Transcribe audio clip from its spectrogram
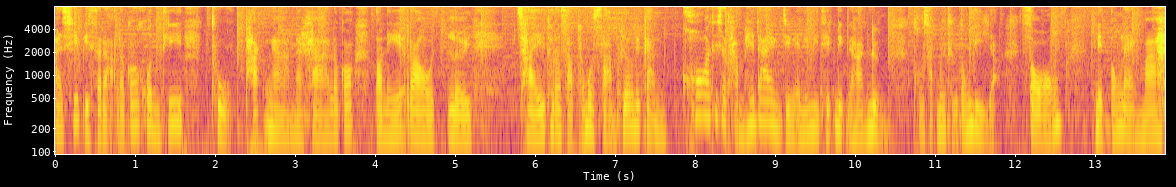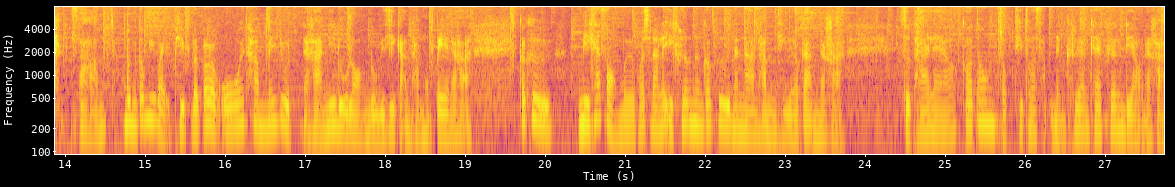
อาชีพอิสระ แล้วก็คนที่ถูกพักงานนะคะ แล้วก็ตอนนี้เราเลยใช้โทรศัพท์ทั้งหมด 3 เครื่องด้วยกัน ข้อที่จะทำให้ได้จริงๆ อันนี้มีเทคนิคนะคะ 1. โทรศัพท์มือถือต้องดีอะ 2. เน็ตต้องแรงมาก 3. มึงต้องมีไหวพริบ แล้วก็แบบโอ้ยทำไม่หยุดนะคะ นี่ดูลองดูวิธีการทำของเป้นะคะ ก็คือ มีแค่ 2 มือเพราะฉะนั้นแล้วอีกเครื่องหนึ่งก็คือนานๆทำทีแล้วกันนะคะ สุดท้ายแล้วก็ต้องจบที่โทรศัพท์หนึ่งเครื่องแค่เครื่องเดียวนะคะ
